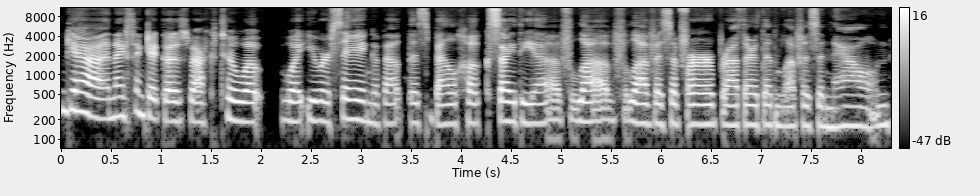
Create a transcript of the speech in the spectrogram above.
Yeah, and I think it goes back to what what you were saying about this bell hooks idea of love, love as a verb rather than love as a noun,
